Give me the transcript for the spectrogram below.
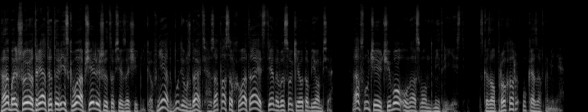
А большой отряд — это риск вообще лишиться всех защитников. Нет, будем ждать. Запасов хватает, стены высокие, отобьемся. А в случае чего у нас вон Дмитрий есть», — сказал Прохор, указав на меня.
